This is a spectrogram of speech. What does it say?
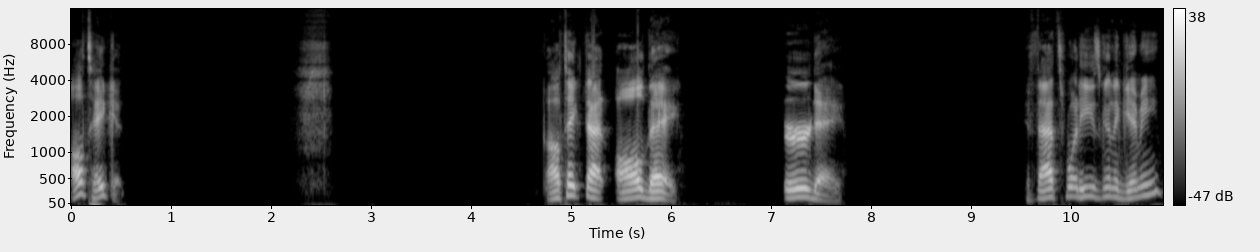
I'll take it. I'll take that all day, er day. If that's what he's gonna give me,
